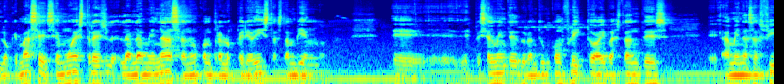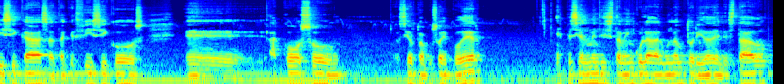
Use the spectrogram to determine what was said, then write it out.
lo que más se, muestra es la, amenaza ¿no? contra los periodistas también. Eh, especialmente durante un conflicto hay bastantes amenazas físicas, ataques físicos, eh, acoso, cierto abuso de poder, especialmente si está vinculada a alguna autoridad del Estado.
